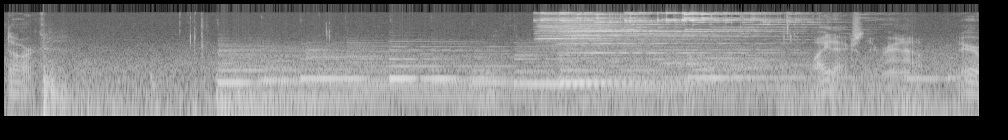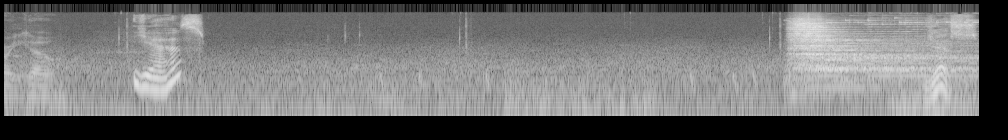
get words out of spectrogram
Dark. Light actually ran out. There we go. Yes? Yes, Yes?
